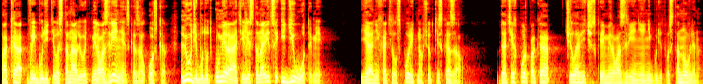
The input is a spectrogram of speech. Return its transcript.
«Пока вы будете восстанавливать мировоззрение», — сказал Оскар, «люди будут умирать или становиться идиотами». Я не хотел спорить, но все-таки сказал. До тех пор, пока человеческое мировоззрение не будет восстановлено,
